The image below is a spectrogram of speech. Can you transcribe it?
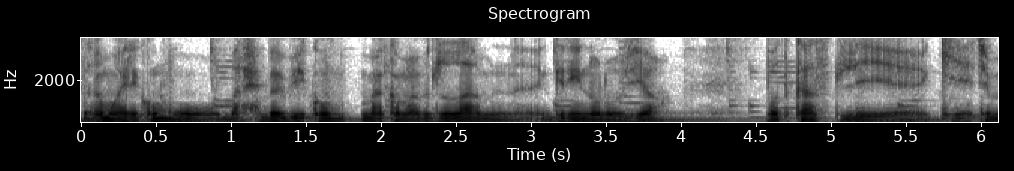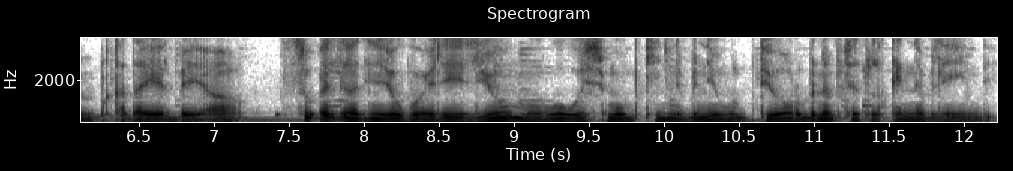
السلام عليكم ومرحبا بكم. معكم عبد الله من جرينولوجيا بودكاست اللي كيهتم بقضايا البيئة. السؤال اللي غادي نجاوبو عليه اليوم هو واش ممكن نبنيو الديور بنبته القنب الهندي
